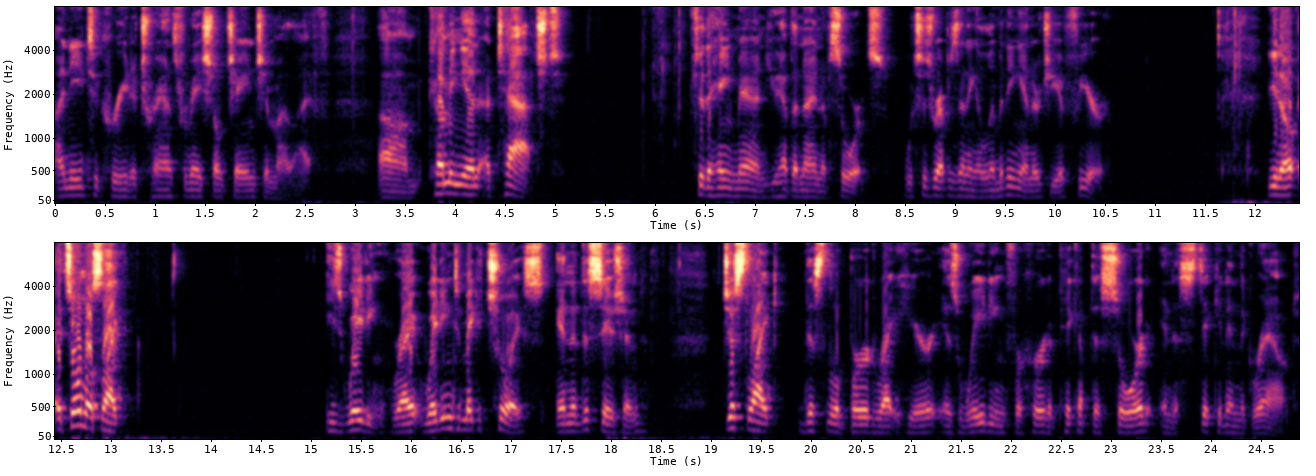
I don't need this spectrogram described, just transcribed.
I need to create a transformational change in my life. Um, coming in attached to the Hanged Man, you have the Nine of Swords, which is representing a limiting energy of fear. You know, it's almost like he's waiting, right? Waiting to make a choice and a decision, just like this little bird right here is waiting for her to pick up this sword and to stick it in the ground,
